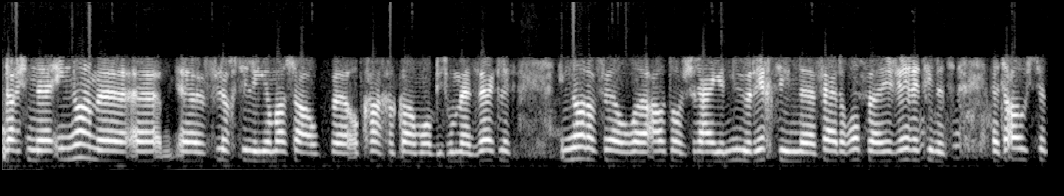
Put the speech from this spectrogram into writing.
Er is een enorme vluchtelingenmassa op, op gang gekomen op dit moment. Werkelijk enorm veel uh, auto's rijden nu richting uh, verderop, uh, richting het, het oosten.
